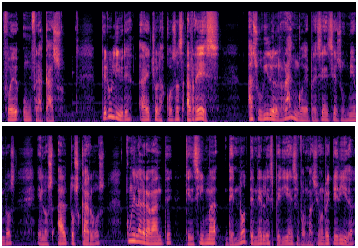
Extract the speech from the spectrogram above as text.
fue un fracaso. Perú Libre ha hecho las cosas al revés. Ha subido el rango de presencia de sus miembros en los altos cargos con el agravante que encima de no tener la experiencia y formación requerida,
